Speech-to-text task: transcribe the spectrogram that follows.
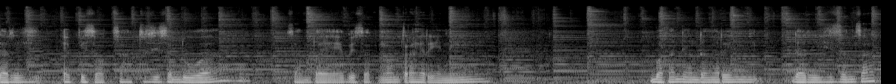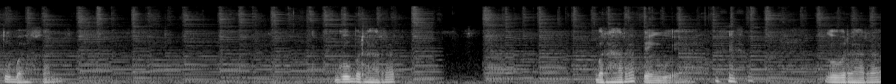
Dari episode 1 season 2 sampai episode 6 terakhir ini. Bahkan yang dengerin dari season 1 bahkan gue berharap berharap ya gue ya. Gue berharap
